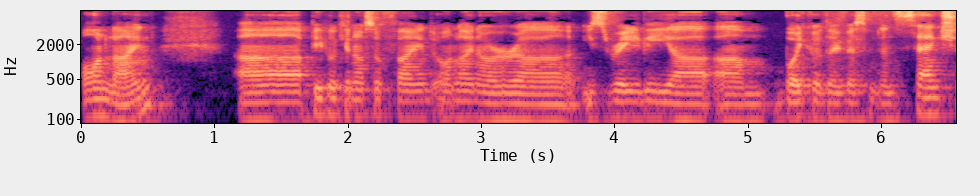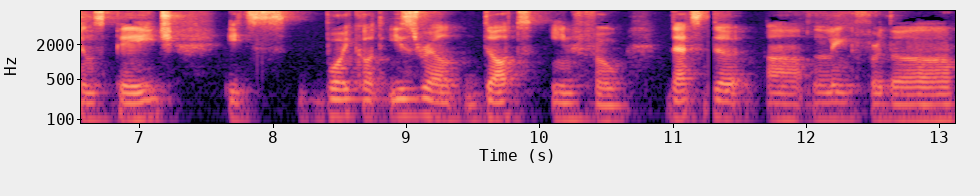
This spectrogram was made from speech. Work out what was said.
online. Uh, people can also find online our uh, Israeli uh, um, boycott, divestment, and sanctions page. It's boycottisrael.info. That's the uh, link for the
